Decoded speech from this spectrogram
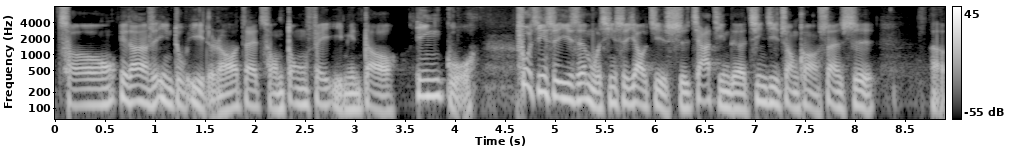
从因为当然是印度裔的，然后再从东非移民到英国。父亲是医生，母亲是药剂师，家庭的经济状况算是呃，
